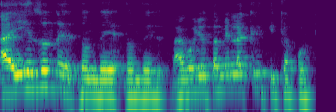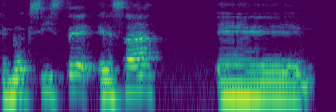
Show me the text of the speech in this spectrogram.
ahí es donde, donde, donde hago yo también la crítica porque no existe esa, eh,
